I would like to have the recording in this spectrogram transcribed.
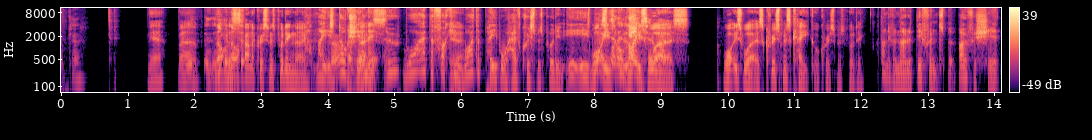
Okay. Yeah, Yeah, uh, and not gonna not a fan of Christmas pudding though. Oh, mate, it's No? dog shit, isn't it? Who? Why the fucking? Yeah. Why do people have Christmas pudding? It is. What That's is why they what liked is it, right? worse? What is worse, Christmas cake or Christmas pudding? I don't even know the difference, but both are shit.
